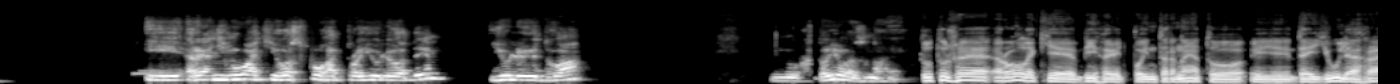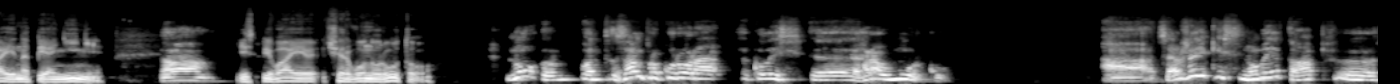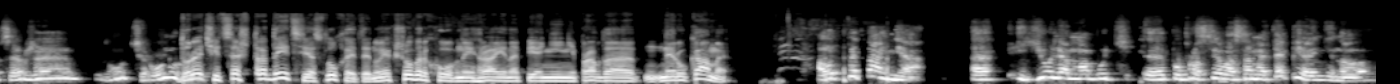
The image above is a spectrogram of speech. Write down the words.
і реанімувати його спогад про Юлю 1, Юлію 2. Ну, хто його знає? Тут уже ролики бігають по інтернету, де Юля грає на піаніні Та, і співає червону руту. Ну, е, от зампрокурора колись е, грав Мурку. А це вже якийсь новий етап. е, Це вже ну, червону. До речі, це ж традиція. Слухайте, ну якщо Верховний грає на піаніні, правда, не руками. А от питання: е, Юля, мабуть, е, попросила саме те піаніно.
